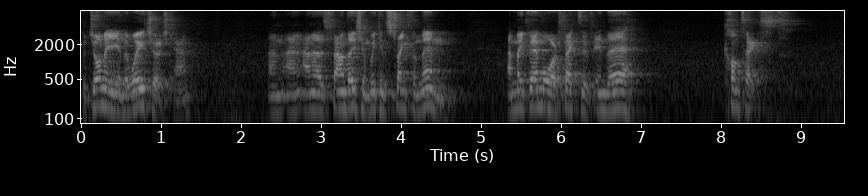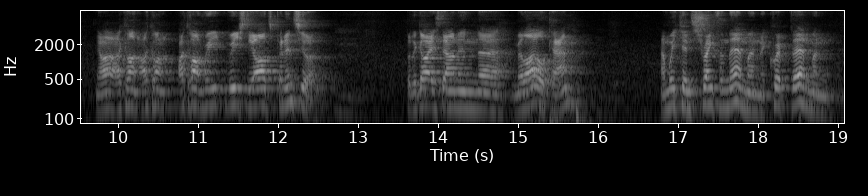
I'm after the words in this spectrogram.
but Johnny and the Way Church can. And, and, and as foundation, we can strengthen them and make them more effective in their context. You know, I can't, I can't, I can't re- reach the Ards Peninsula, but the guys down in uh, can, and we can strengthen them and equip them and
